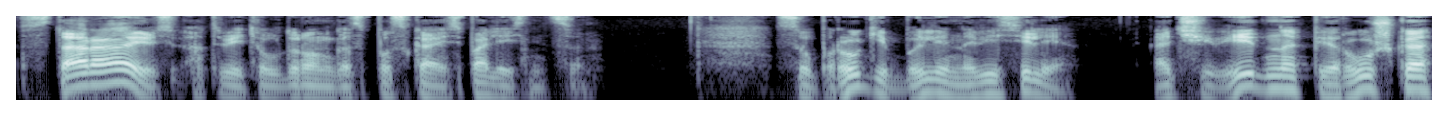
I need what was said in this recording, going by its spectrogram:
«Стараюсь», — ответил Дронго, спускаясь по лестнице. Супруги были на веселе. Очевидно, пирушка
